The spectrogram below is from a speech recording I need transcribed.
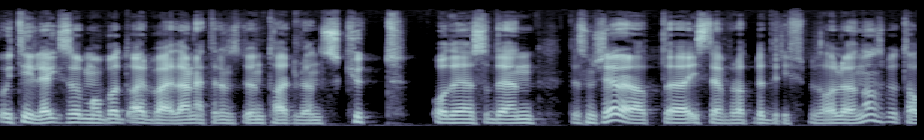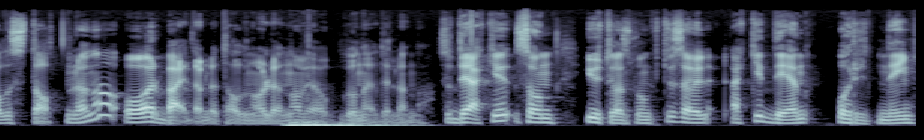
og i tillegg så må arbeideren etter en stund ta et lønnskutt. Og det, den, det som skjer er at uh, Istedenfor at bedriften betaler lønna, så betaler staten lønna, og arbeideren betaler nå lønna ved å gå ned i lønna. Så det er ikke sånn, I utgangspunktet er, vel, er ikke det en ordning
